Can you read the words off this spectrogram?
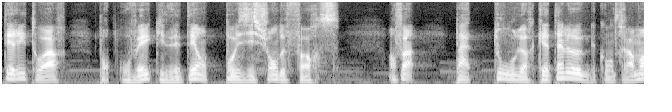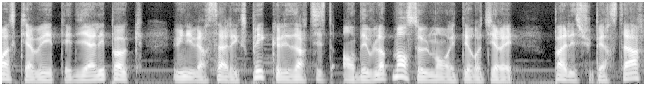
territoires pour prouver qu'ils étaient en position de force. Enfin, tout leur catalogue, contrairement à ce qui avait été dit à l'époque. Universal explique que les artistes en développement seulement ont été retirés, pas les superstars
